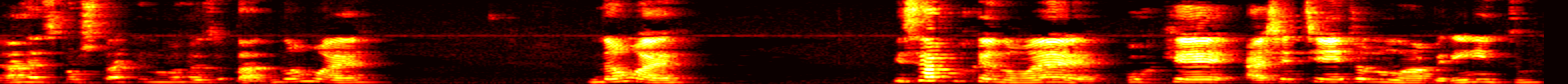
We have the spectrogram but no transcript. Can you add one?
a resposta está aqui no meu resultado. Não é. Não é. E sabe por que não é? Porque a gente entra num labirinto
